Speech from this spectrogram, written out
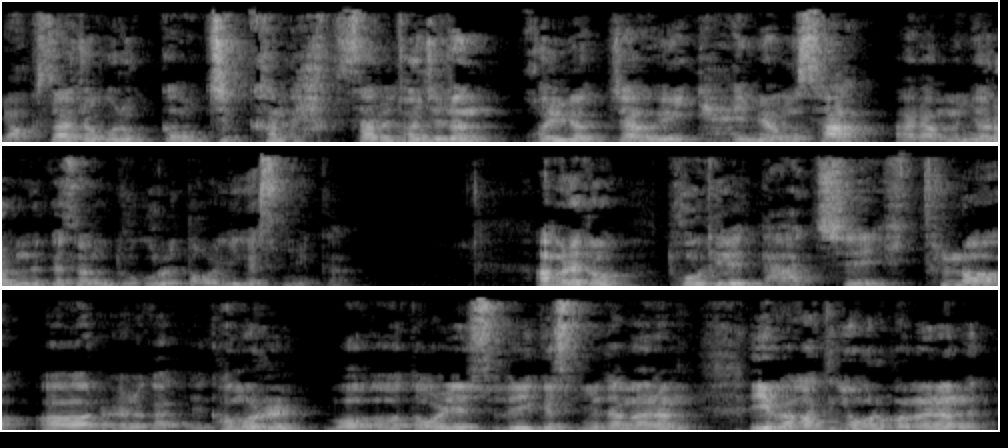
역사적으로 끔찍한 학살을 저지른 권력자의 대명사라면 여러분들께서는 누구를 떠올리겠습니까? 아무래도 독일 나치 히틀러 경우를 뭐 어, 떠올릴 수도 있겠습니다만 이와 같은 경우를 보면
